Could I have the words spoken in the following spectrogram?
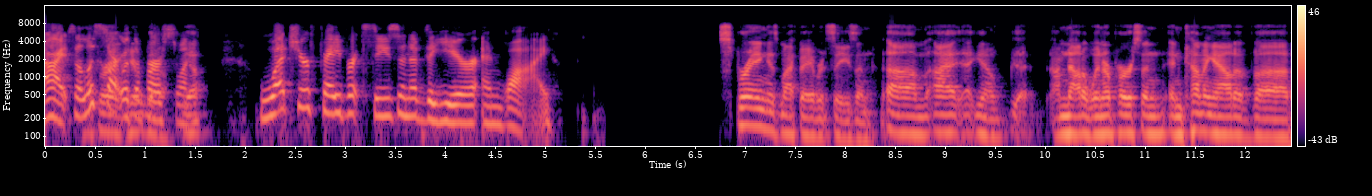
All right, so let's start with here the first one. What's your favorite season of the year and why? Spring is my favorite season. Um, I, you know, I'm not a winter person, and coming out of uh,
